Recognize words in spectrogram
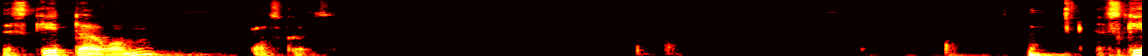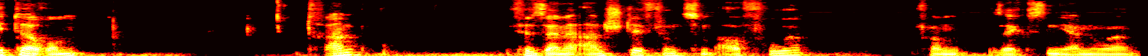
Es geht darum, ganz kurz, es geht darum, Trump für seine Anstiftung zum Aufruhr vom 6. Januar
